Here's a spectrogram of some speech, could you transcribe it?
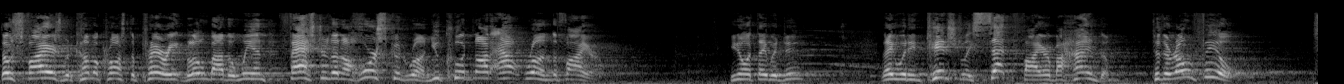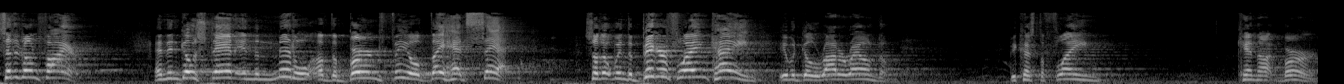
Those fires would come across the prairie, blown by the wind, faster than a horse could run. You could not outrun the fire. You know what they would do? They would intentionally set fire behind them to their own field, set it on fire and then go stand in the middle of the burned field they had set. So that when the bigger flame came, it would go right around them. Because the flame cannot burn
